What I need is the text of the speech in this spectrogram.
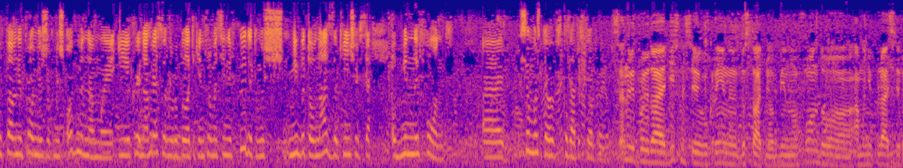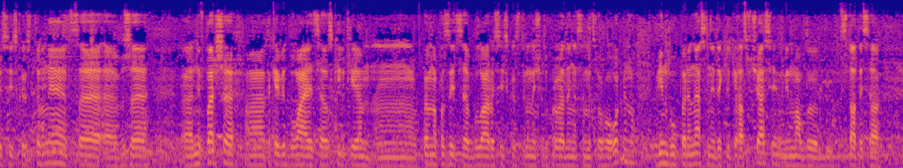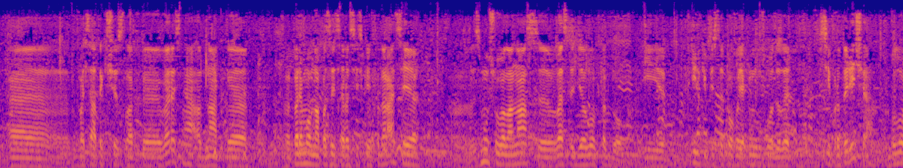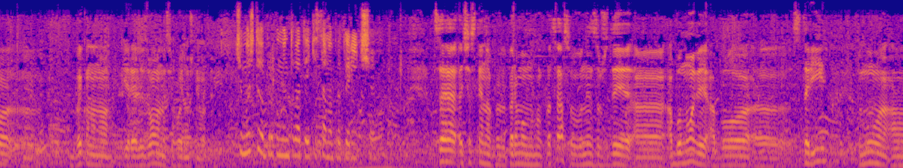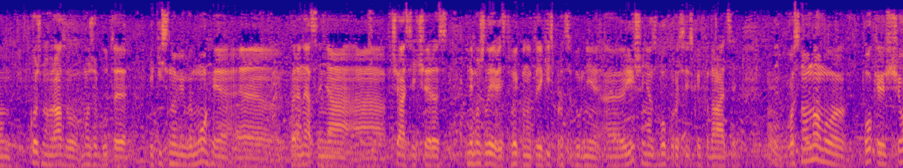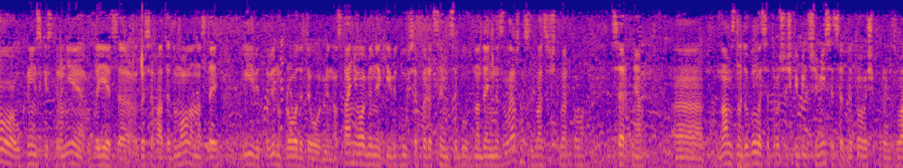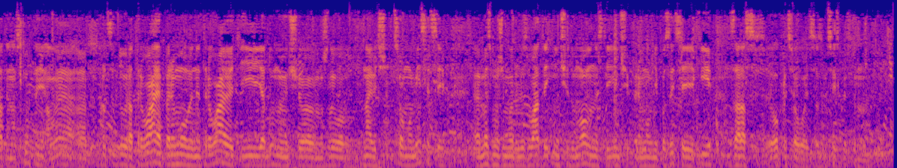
був певний проміжок між обмінами, і країна-агресор робила такі інформаційні вкиди, тому що нібито в нас закінчився обмінний фонд. Е, Що можете сказати з цього приводу? Це не відповідає дійсності. В Україні достатньо обмінного фонду, а маніпуляції російської сторони це е, вже е, не вперше таке відбувається, оскільки певна позиція була російської сторони щодо проведення саме цього обміну. Він був перенесений декілька разів в часі. Він мав би статися в 20-х числах вересня. Однак перемовна позиція Російської Федерації змушувала нас е, вести діалог так довго. І тільки після того, як ми узгодили всі протиріччя, було е, виконано і реалізовано сьогоднішній обмін. Чи можете ви прокоментувати які саме протиріччя? Це частина перемовного процесу. Вони завжди е, або нові, або старі. Тому кожного разу може бути якісь нові вимоги, е, перенесення е, в часі через неможливість виконати якісь процедурні е, рішення з боку Російської Федерації. Ну, В основному, поки що, українській стороні вдається досягати домовленостей і відповідно проводити обмін. Останній обмін, який відбувся перед цим, це був на День Незалежності, 24 серпня. Е, Нам знадобилося трошечки більше місяця для того, щоб реалізувати наступний, але е, процедура триває, перемовини тривають, і я думаю, що можливо навіть в цьому місяці е, ми зможемо реалізувати інші домовленості, інші перемовні позиції, які зараз опрацьовуються з російською сторони.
